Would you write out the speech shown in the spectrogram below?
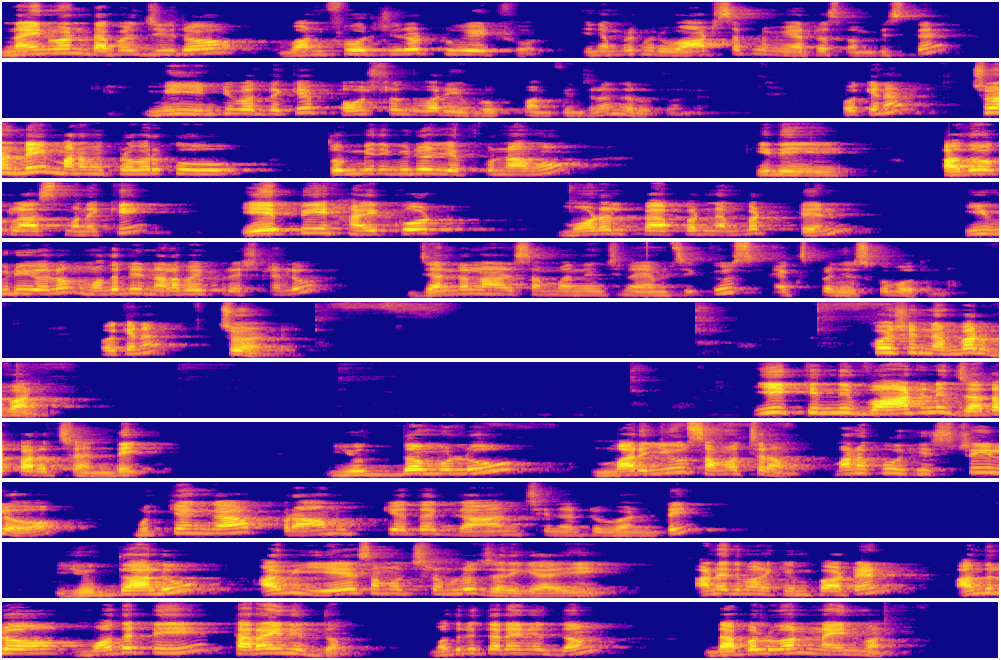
nine one double zero one four zero two eight four ఈ నెంబర్కి మీరు వాట్సాప్లో మీ అడ్రస్ పంపిస్తే మీ ఇంటి వద్దకే పోస్టల్ ద్వారా ఈ బుక్ పంపించడం జరుగుతుంది. ఓకేనా? చూడండి మనం ఇప్పటివరకు తొమ్మిది వీడియోలు చెప్పుకున్నాము. ఇది పదో క్లాస్ మనకి. AP high court model paper number ten. ఈ వీడియోలో మొదటి నలభై ప్రశ్నలు జనరల్ నాలెడ్జ్ సంబంధించిన ఎంసీక్యూస్ ఎక్స్ప్లెయిన్ చేసుకోబోతున్నాం. ఓకేనా? చూడండి. Question number one. ఈ కింది వాటిని జతపరచండి. యుద్ధములు మరియు సంవత్సరం. మనకు హిస్టరీలో ముఖ్యంగా ప్రాముఖ్యత గాంచినటువంటి యుద్ధాలు అవి ఏ సంవత్సరంలో జరిగాయి అనేది మనకి ఇంపార్టెంట్. అందులో మొదటి తరైన యుద్ధం మొదటి తరైన యుద్ధం డబల్ వన్ నైన్ వన్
